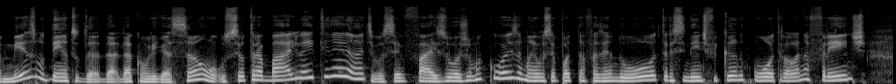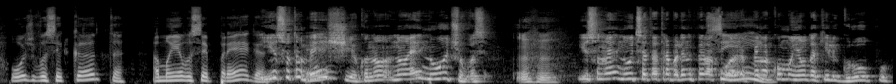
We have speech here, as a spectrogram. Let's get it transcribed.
mesmo dentro da, da, da, congregação, o seu trabalho é itinerante. Você faz hoje uma coisa, amanhã você pode estar fazendo outra, se identificando com outra lá na frente. Hoje você canta, amanhã você prega. Isso também, é... Chico, não, não é inútil. Você... Uhum. Isso não é inútil, você está trabalhando pela, pela comunhão daquele grupo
